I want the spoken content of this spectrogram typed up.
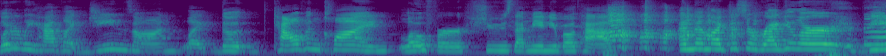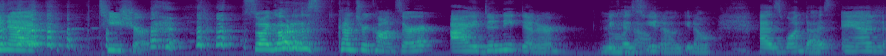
literally had like jeans on, like the Calvin Klein loafer shoes that me and you both have, and then like just a regular V-neck T-shirt. So I go to this country concert. I didn't eat dinner because no. you know you don't, as one does. And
